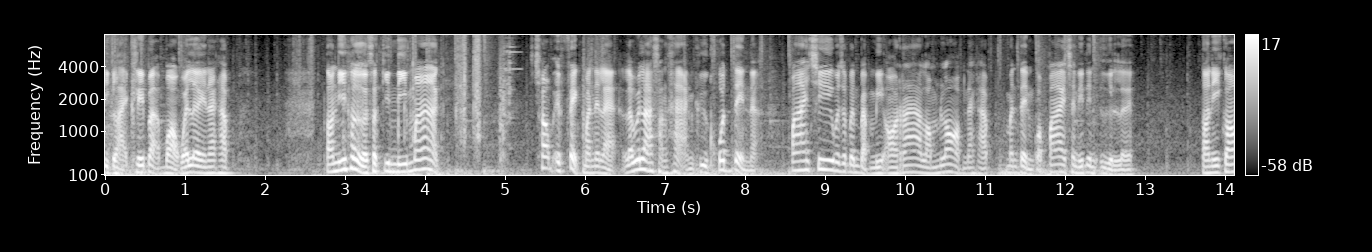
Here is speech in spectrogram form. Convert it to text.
อีกหลายคลิปอะบอกไว้เลยนะครับ ตอนนี้เหอะสกินนี้มาก ชอบเอฟเฟกต์มันนี่แหละ แล้วเวลาสังหารคือโคตรเด่นอะป้ายชื่อมันจะเป็นแบบมีออร่าล้อมรอบนะครับ มันเด่นกว่าป้ายชนิดอื่น ๆเลย ตอนนี้ก็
